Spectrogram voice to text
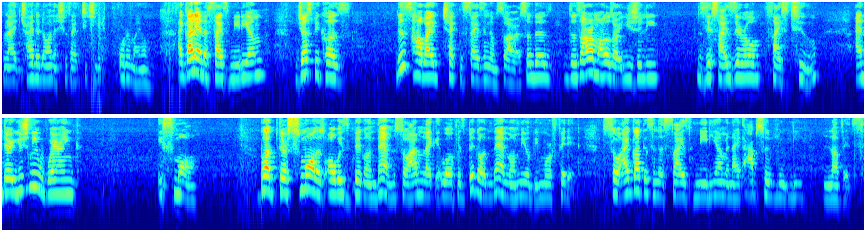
When I tried it on and she was like, Chichi, order my own. I got it in a size medium just because this is how I check the sizing of Zara. So the, the Zara models are usually size 0, size 2. And they're usually wearing a small but their small is always big on them. So I'm like, well, if it's big on them, on me, it'll be more fitted. So I got this in a size medium and I absolutely love it.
